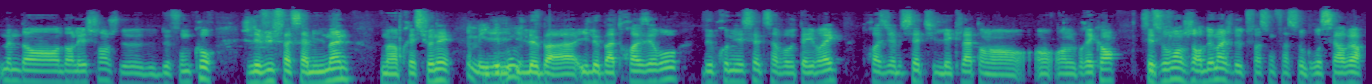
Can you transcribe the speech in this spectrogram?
même dans, dans l'échange de, de, de, fond de cours, je l'ai vu face à Milman, il m'a impressionné. Non, mais il, il, est bon. il, le bat, il le bat 3-0. Deux premiers sets, ça va au tie break. Troisième set, il l'éclate en, en, en, le breakant. C'est souvent ce genre de match de toute façon face aux gros serveurs.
